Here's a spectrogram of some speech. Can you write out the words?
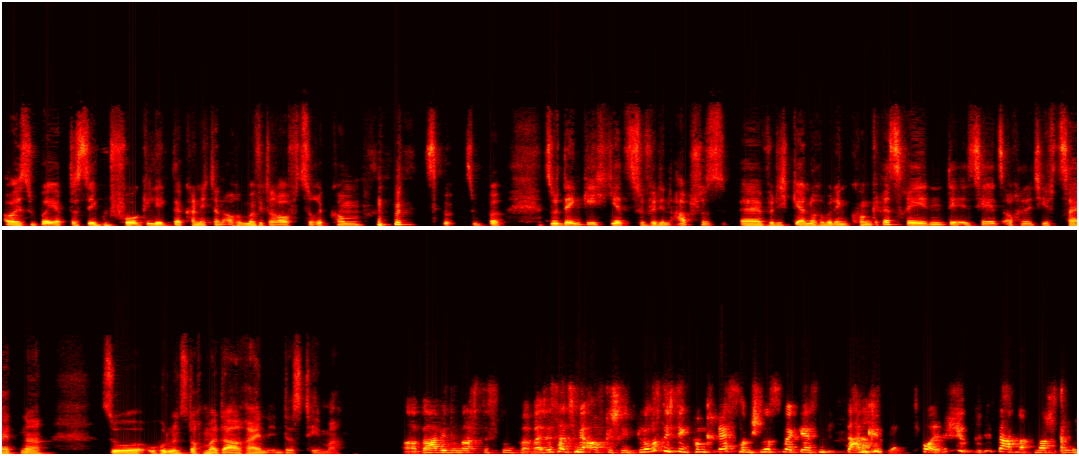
Aber super, ihr habt das sehr gut vorgelegt, da kann ich dann auch immer wieder drauf zurückkommen. super. So denke ich jetzt so für den Abschluss äh, würde ich gerne noch über den Kongress reden. Der ist ja jetzt auch relativ zeitnah. So hol uns doch mal da rein in das Thema. Oh, Barbie, du machst es super, weil das hatte ich mir aufgeschrieben. Bloß nicht den Kongress am Schluss vergessen. Danke dir. Toll. Sag mach du.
